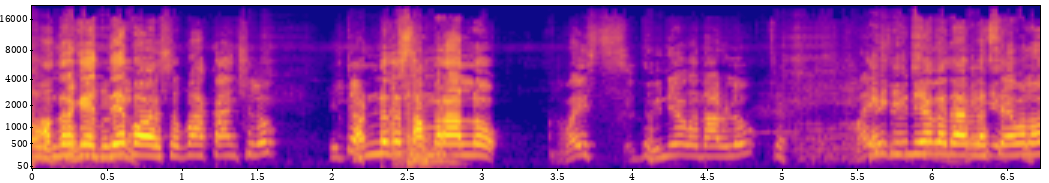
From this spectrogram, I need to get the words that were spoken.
అందరికీ దీపావళి శుభాకాంక్షలు. పండుగ సంబరాల్లో రైస్ వినియోగదారులు రైస్ వినియోగదారుల సేవలో.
